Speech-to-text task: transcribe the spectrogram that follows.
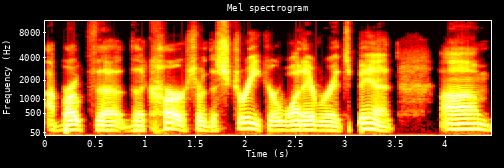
I broke the the curse or the streak or whatever it's been. Um,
